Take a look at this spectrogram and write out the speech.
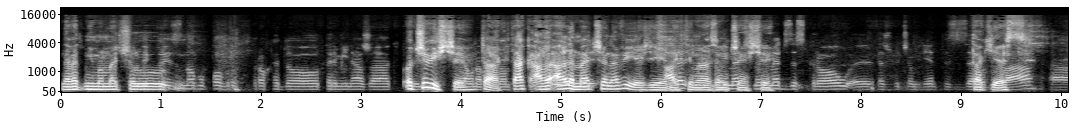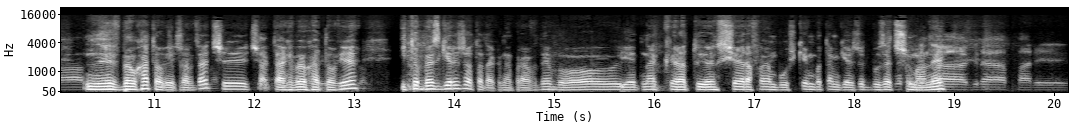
nawet mimo meczu... To jest znowu powrót trochę do terminarza. Oczywiście, tak, tak, ale, ale mecze na wyjeździe jednak Ale tym razem mecz, częściej. Mecz ze Skrą y, też wyciągnięty z 0 Tak jest. W Bełchatowie, prawda? Czy, czy, tak, w Bełchatowie. I to bez Gierżota tak naprawdę, bo jednak ratując się Rafałem Buszkiem, bo tam Gierżot był zatrzymany. Ta gra pary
